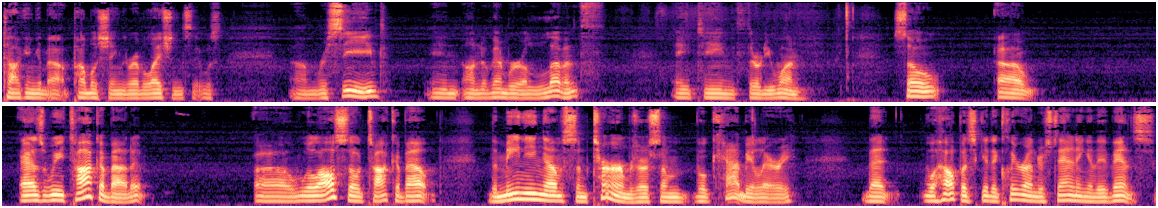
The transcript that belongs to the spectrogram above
talking about publishing the revelations. It was um, received in on November 11th, 1831. So uh, as we talk about it, uh, we'll also talk about the meaning of some terms or some vocabulary that will help us get a clear understanding of the events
